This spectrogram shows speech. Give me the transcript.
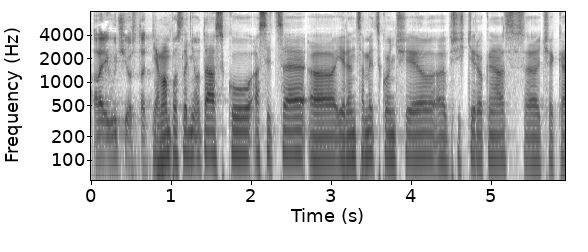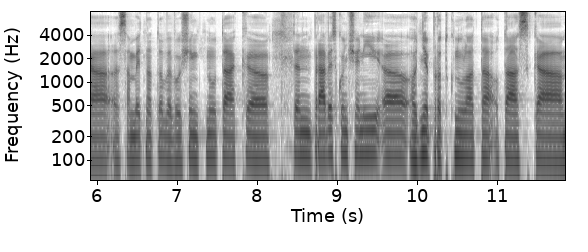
ale i vůči ostatním. Já mám poslední otázku a sice e, jeden summit skončil, příští rok nás čeká summit na to ve Washingtonu, tak ten právě skončený hodně protknula ta otázka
